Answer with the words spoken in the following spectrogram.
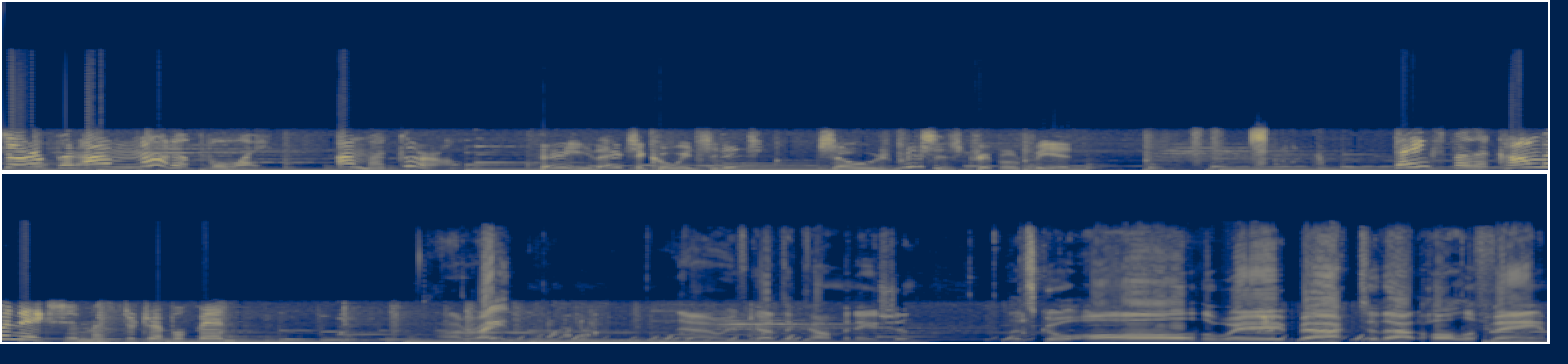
sir, but I'm not a boy. I'm a girl. Hey, that's a coincidence. So's Mrs. Triplefin. Thanks for the combination, Mr. Triplefin. Alright. Now we've got the combination. Let's go all the way back to that Hall of Fame.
